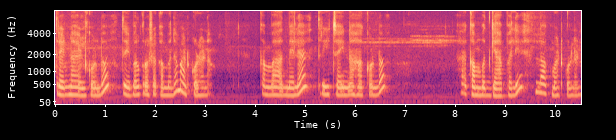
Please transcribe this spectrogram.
ಥ್ರೆಡ್ನ ಎಳ್ಕೊಂಡು ತ್ರಿಬಲ್ ಕ್ರೋಶ ಕಂಬನ ಮಾಡ್ಕೊಳ್ಳೋಣ. ಕಂಬ ಆದಮೇಲೆ ತ್ರೀ ಚೈನ್ನ ಹಾಕ್ಕೊಂಡು ಆ ಕಂಬದ ಗ್ಯಾಪಲ್ಲಿ ಲಾಕ್ ಮಾಡ್ಕೊಳ್ಳೋಣ.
